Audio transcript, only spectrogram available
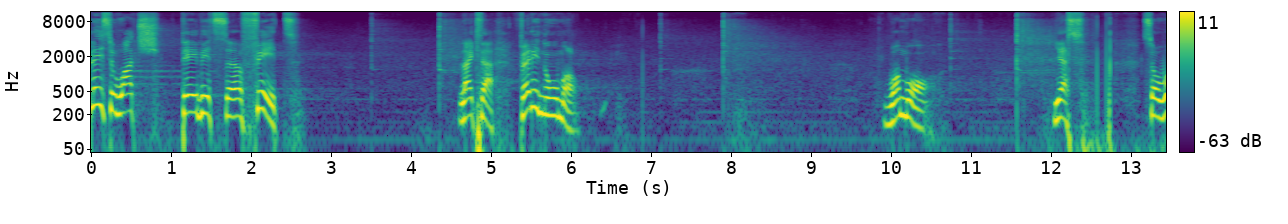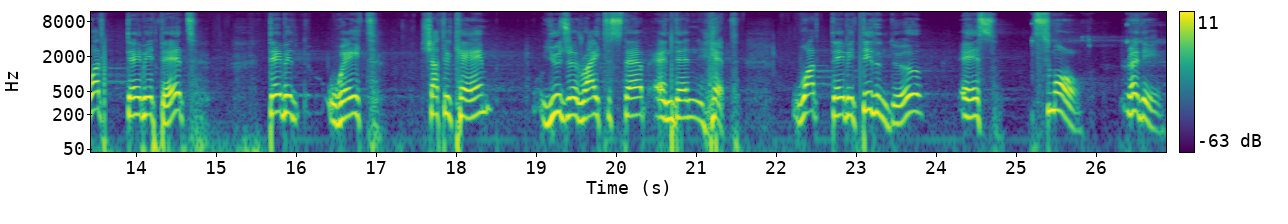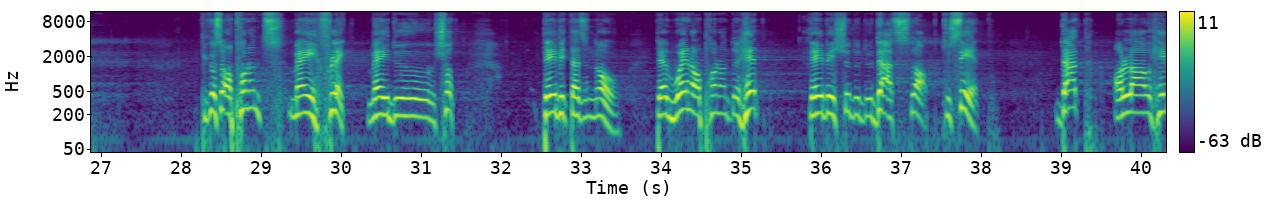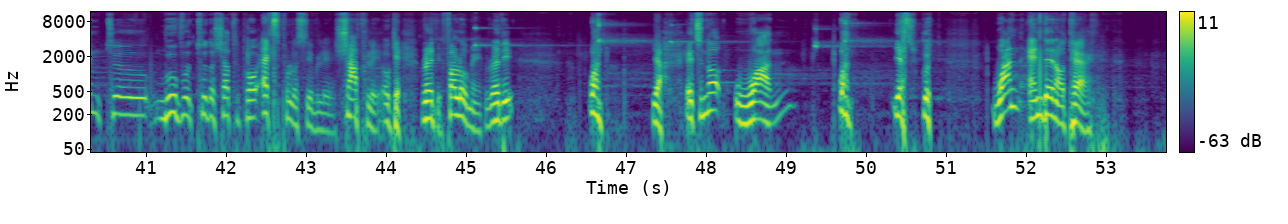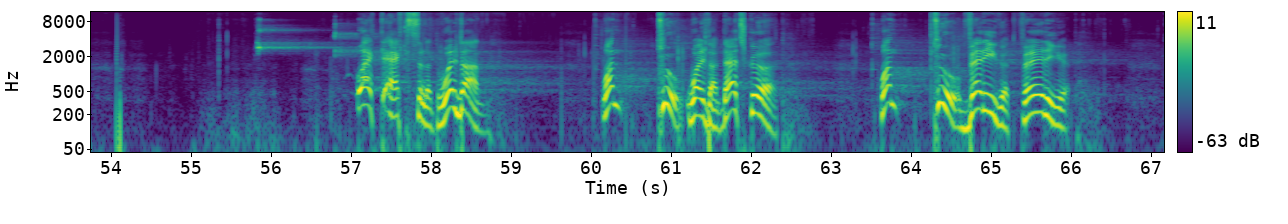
please watch David's uh, feet. Like that. Very normal. One more. Yes. So what David did, David wait, shuttle came, use a right step and then hit. What David didn't do is small, ready. Because opponent may flick, may do shot. David doesn't know that when opponent hit, David should do that stop to see it. That allow him to move to the shuttlecock explosively, sharply. Okay, ready, follow me, ready? One, yeah, it's not one, one, yes, good. One and then attack. Excellent, well done. One, two, well done, that's good. One, two, very good, very good.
